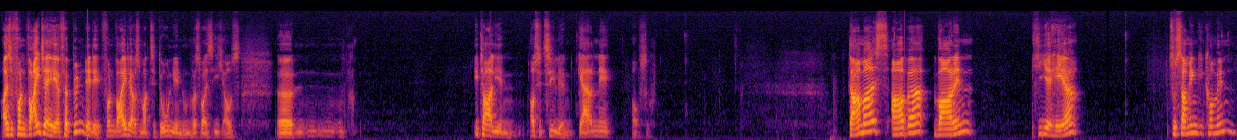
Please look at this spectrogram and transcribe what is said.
Also von weiter her, Verbündete, von weiter aus Mazedonien und was weiß ich, aus äh, Italien, aus Sizilien, gerne aufsucht. Damals aber waren hierher zusammengekommen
